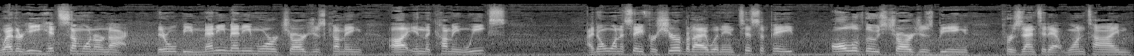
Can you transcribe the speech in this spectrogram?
whether he hits someone or not. There will be many, many more charges coming uh, in the coming weeks. I don't want to say for sure, but I would anticipate all of those charges being presented at one time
